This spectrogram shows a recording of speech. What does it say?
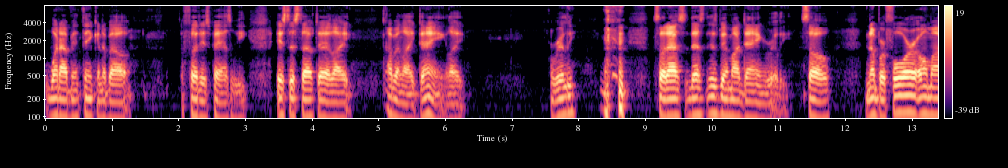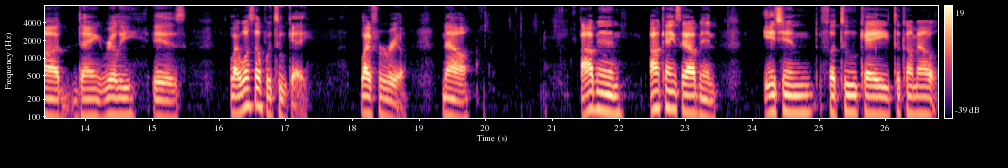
what I've been thinking about for this past week. It's the stuff that like I've been like, dang, like really? so that's that's this been my dang really. So Number four on my dang really is like, what's up with 2K? Like, for real. Now, I've been I can't say I've been itching for 2K to come out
